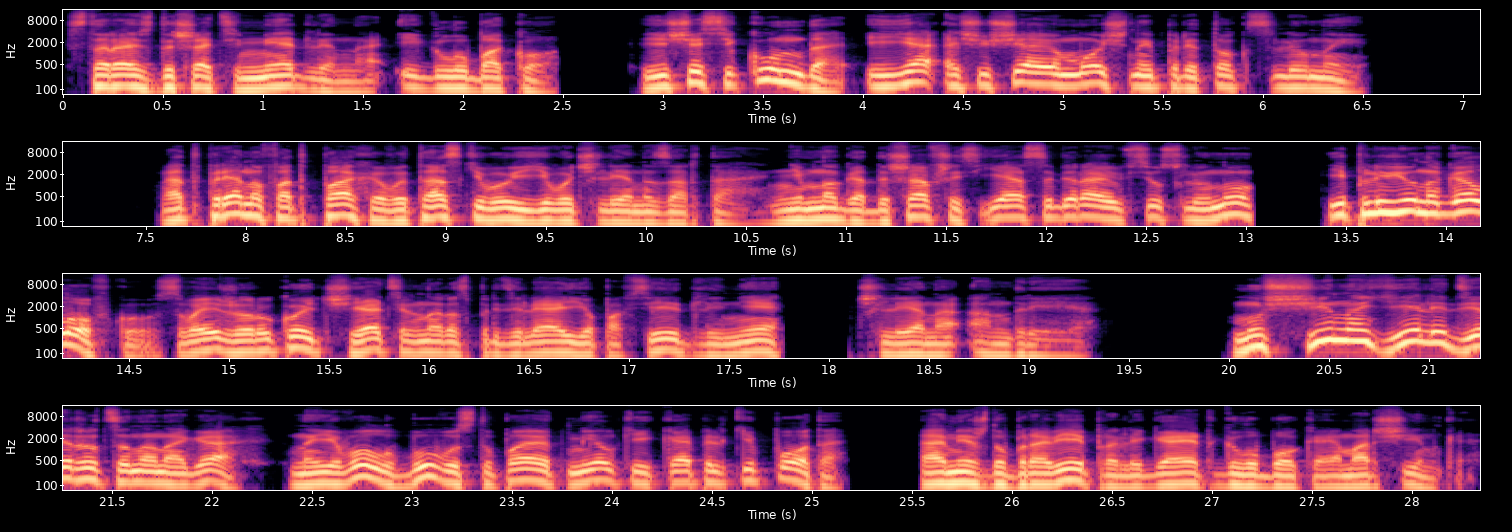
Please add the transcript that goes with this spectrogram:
Стараюсь дышать медленно и глубоко. Еще секунда, и я ощущаю мощный приток слюны. Отпрянув от паха, вытаскиваю его член изо рта. Немного отдышавшись, я собираю всю слюну и плюю на головку, своей же рукой тщательно распределяя ее по всей длине члена Андрея. Мужчина еле держится на ногах, на его лбу выступают мелкие капельки пота, а между бровей пролегает глубокая морщинка.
